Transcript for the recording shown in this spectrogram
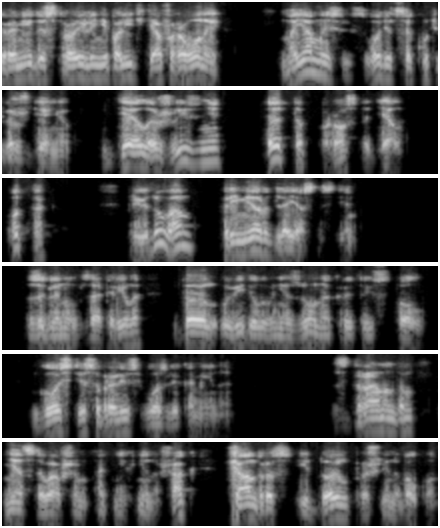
Пирамиды строили не политики, а фараоны. Моя мысль сводится к утверждению. Дело жизни — это просто дело. Вот так. Приведу вам пример для ясности. Заглянув за перила, Дойл увидел внизу накрытый стол. Гости собрались возле камина. С Драмондом, не отстававшим от них ни на шаг, Чандрас и Дойл прошли на балкон.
